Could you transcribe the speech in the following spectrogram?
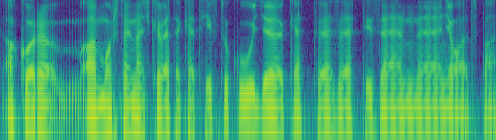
akkor a mostani nagyköveteket hívtuk úgy 2018-ban.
